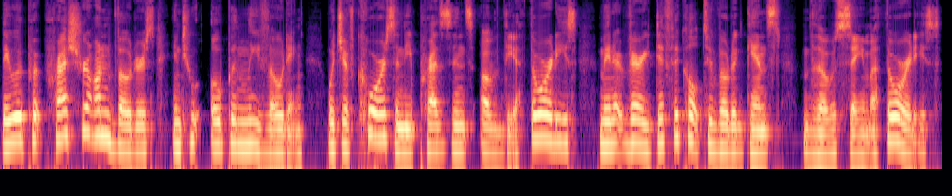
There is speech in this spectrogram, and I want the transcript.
They would put pressure on voters into openly voting, which of course in the presence of the authorities made it very difficult to vote against those same authorities.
